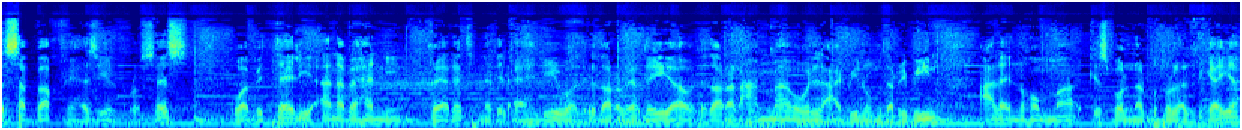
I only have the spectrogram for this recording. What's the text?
سباق في هذه البروسيس وبالتالي أنا بهني قيادات النادي الأهلي والإدارة الرياضية والإدارة العامة واللاعبين والمدربين على ان هم كسبوا لنا البطولة اللي جاية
